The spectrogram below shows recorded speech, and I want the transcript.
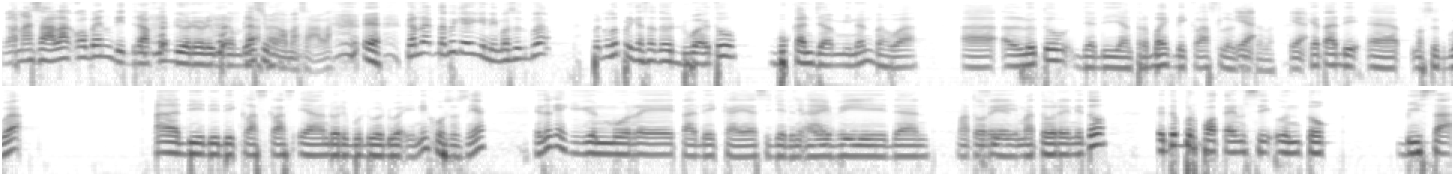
Nggak masalah kok Ben di draftnya di 2016 juga nggak masalah. ya, karena tapi kayak gini, maksud gua lu peringkat satu dua itu bukan jaminan bahwa eh, lu tuh jadi yang terbaik di kelas lu Iya, gitu loh. iya. Kayak tadi eh, maksud gua eh, di di di kelas-kelas yang 2022 ini khususnya itu kayak Keegan Murray tadi kayak si Jaden Jaden Ivey dan Maturin. si Maturin itu itu berpotensi untuk bisa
